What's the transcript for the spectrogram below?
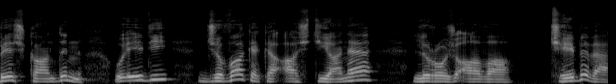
bê şikandin û êdî civakeke aştiyane li Rojava çêbibe.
